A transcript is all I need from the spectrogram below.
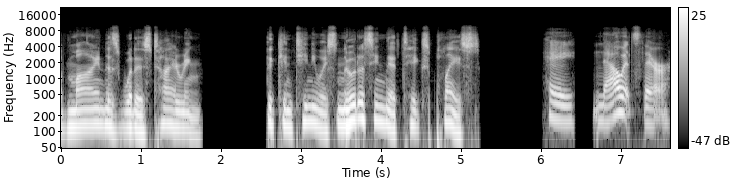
of mind is what is tiring. The continuous noticing that takes place, Hey, now it's there.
